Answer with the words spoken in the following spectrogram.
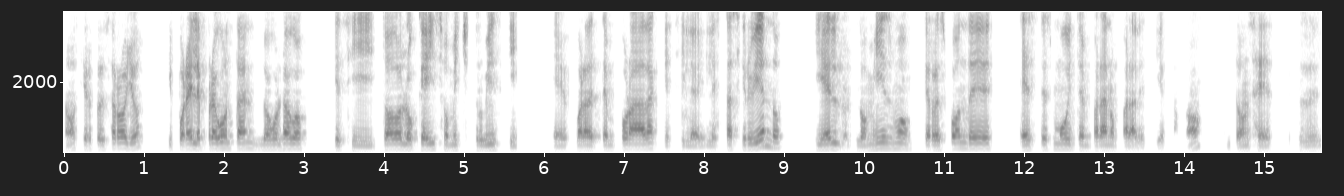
¿no? cierto desarrollo, y por ahí le preguntan luego, luego, que si todo lo que hizo Mitch Trubisky eh, fuera de temporada, que si le, le, está sirviendo, y él lo mismo que responde, este es muy temprano para decirlo, ¿no? Entonces, pues,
